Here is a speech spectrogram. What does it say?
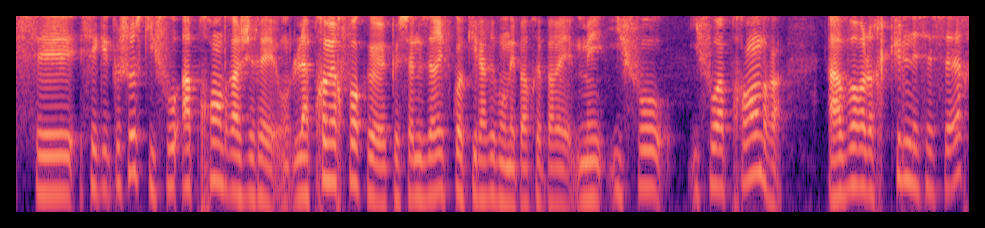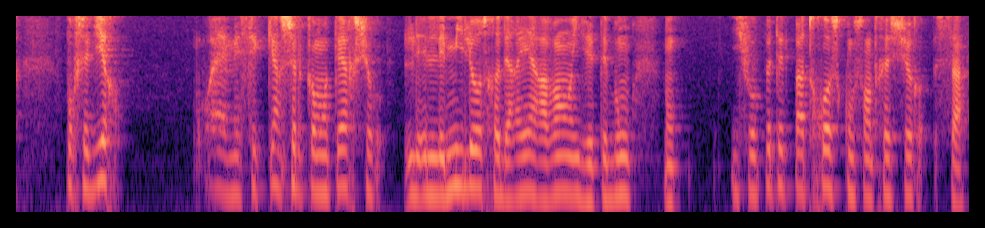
c'est quelque chose qu'il faut apprendre à gérer. La première fois que, ça nous arrive, quoi qu'il arrive, on n'est pas préparé. Mais il faut apprendre à avoir le recul nécessaire pour se dire ouais mais c'est qu'un seul commentaire sur les, les mille autres derrière avant ils étaient bons donc il faut peut-être pas trop se concentrer sur ça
